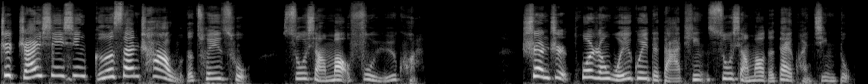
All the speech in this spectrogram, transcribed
这翟欣欣隔三差五的催促苏小茂付余款，甚至托人违规的打听苏小茂的贷款进度，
